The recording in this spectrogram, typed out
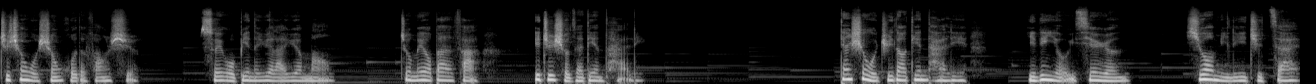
支撑我生活的方式，所以我变得越来越忙，就没有办法一直守在电台里。但是我知道电台里一定有一些人希望米粒一直在，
